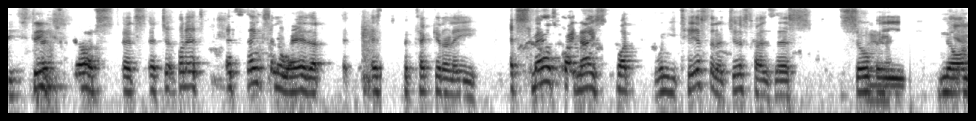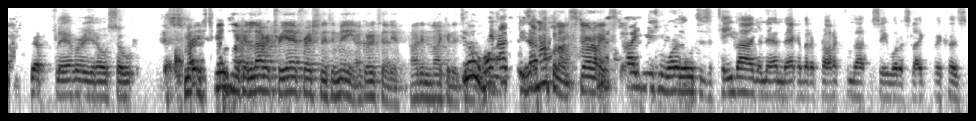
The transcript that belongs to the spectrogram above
It It's stinks. just, it's it, ju- but it it stinks in a way that it is particularly. It smells quite nice, but when you taste it, it just has this soapy, mm-hmm. non-drip flavor. You know, so It sm- it smells like a lavatory air freshener to me. I got to tell you, I didn't like it at all. what? Actually, It's an apple on steroids. Try using one of those as a tea bag and then make a bit of product from that and see what it's like because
